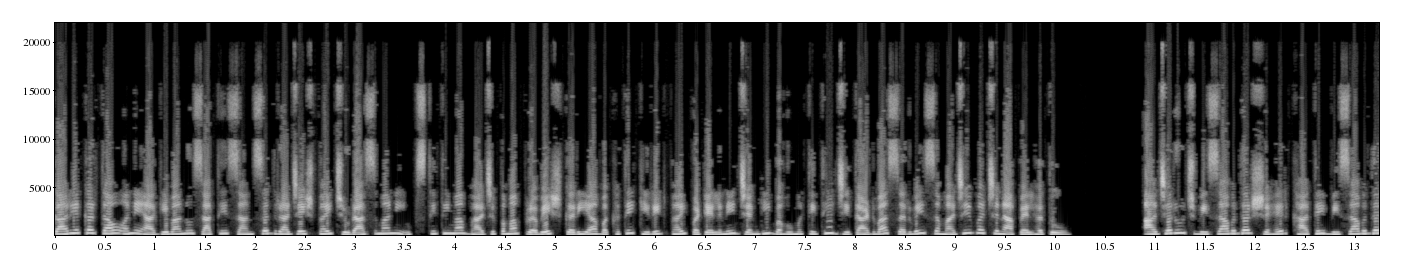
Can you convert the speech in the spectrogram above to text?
કાર્યકર્તાઓ અને આગેવાનો સાથે સાંસદ રાજેશભાઈ ચુડાસમાની ઉપસ્થિતિમાં ભાજપમાં પ્રવેશ કરી આ વખતે કિરીટભાઈ પટેલને જંગી બહુમતીથી જીતાડવા સર્વે સમાજે વચન આપેલ હતું. આજરોજ વિસાવદર શહેર ખાતે વિસાવદર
